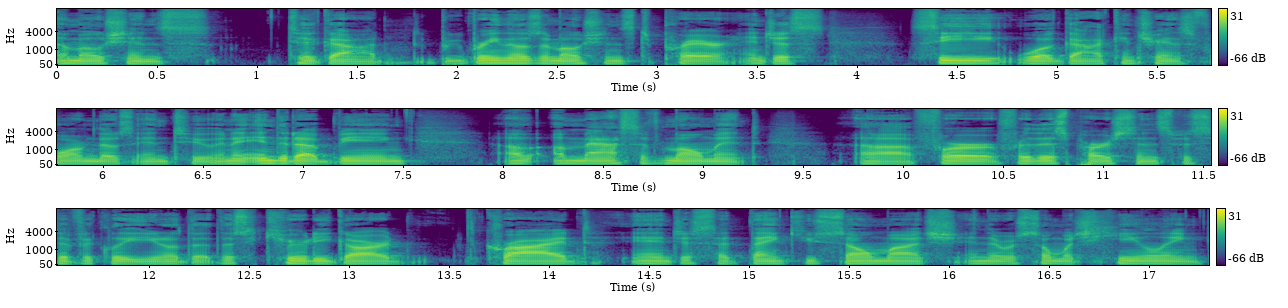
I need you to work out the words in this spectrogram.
emotions to god bring those emotions to prayer and just see what god can transform those into and it ended up being a, a massive moment uh, for for this person specifically. You know, the the security guard cried and just said thank you so much, and there was so much healing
